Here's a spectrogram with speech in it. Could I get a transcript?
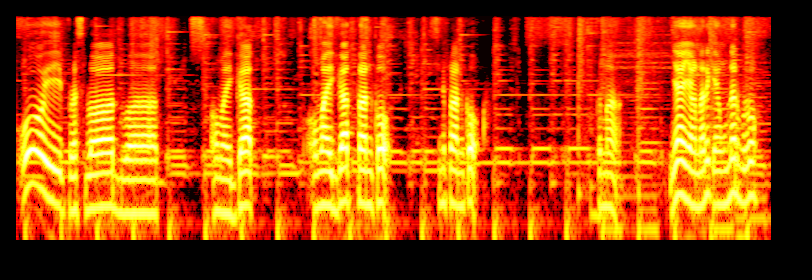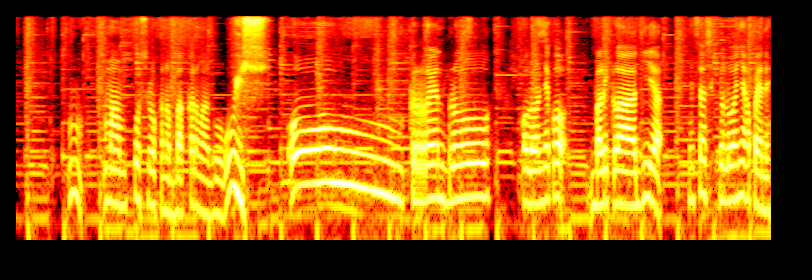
Woi, press blood buat Oh my god. Oh my god, peran kok. Sini kok. Kena. Ya, yang narik yang benar, Bro. Hmm, mampus lo kena bakar sama gue. Wih. Oh, keren, Bro. Kolonnya kok balik lagi ya. Ini saya skill apa ini?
